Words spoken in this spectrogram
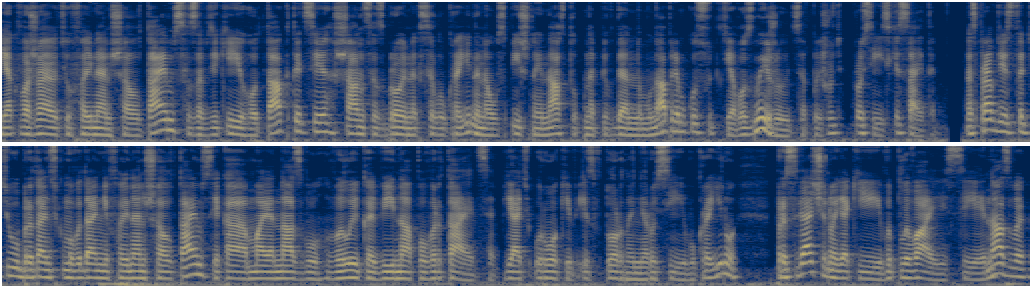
Як вважають у Financial Times, завдяки його тактиці, шанси збройних сил України на успішний наступ на південному напрямку суттєво знижуються. Пишуть російські сайти. Насправді статтю у британському виданні Financial Times, яка має назву Велика війна повертається: п'ять уроків із вторгнення Росії в Україну, присвячено, як і випливає з цієї назви,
